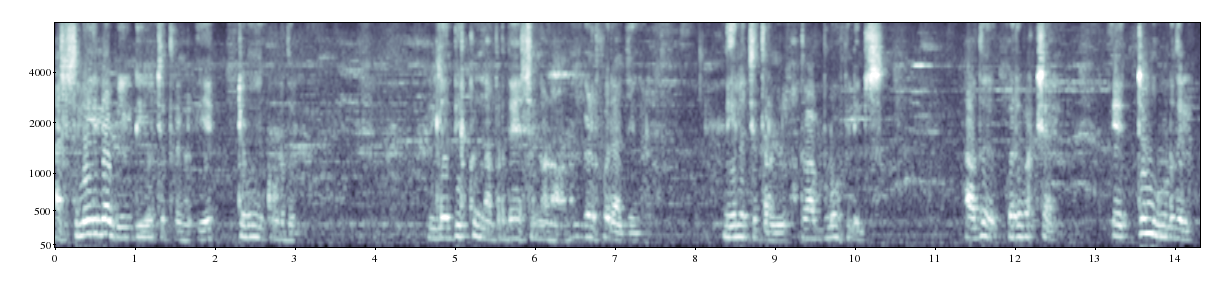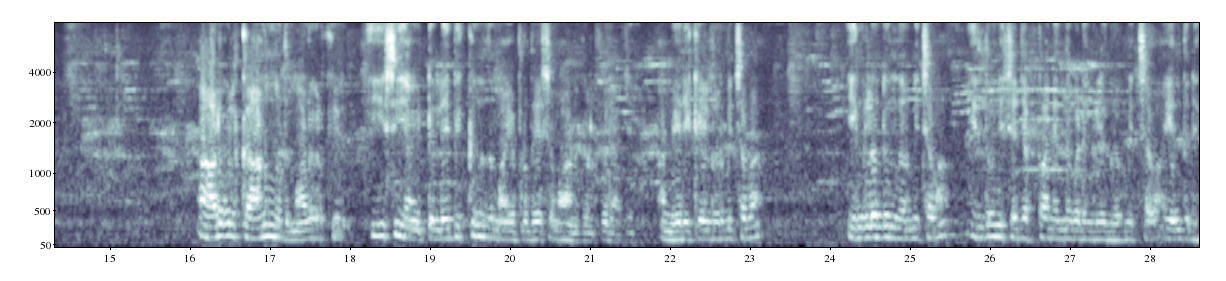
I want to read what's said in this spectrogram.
അശ്ലീല വീഡിയോ ചിത്രങ്ങൾ ഏറ്റവും കൂടുതൽ ലഭിക്കുന്ന പ്രദേശങ്ങളാണ് ഗൾഫ് രാജ്യങ്ങൾ. നീലച്ചിത്രങ്ങൾ അഥവാ ബ്ലൂ ഫിലിംസ് അത് ഒരുപക്ഷെ ഏറ്റവും കൂടുതൽ ആളുകൾ കാണുന്നതും ആളുകൾക്ക് ഈസിയായിട്ട് ലഭിക്കുന്നതുമായ പ്രദേശമാണ് ഗൾഫ് രാജ്യം. അമേരിക്കയിൽ നിർമ്മിച്ചവ ഇംഗ്ലണ്ടിൽ നിർമ്മിച്ചവ ഇന്തോനേഷ്യ ജപ്പാൻ എന്നിവിടങ്ങളിൽ നിർമ്മിച്ചവ എന്തിന്?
